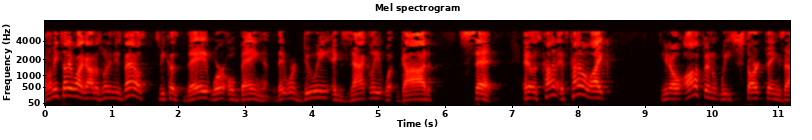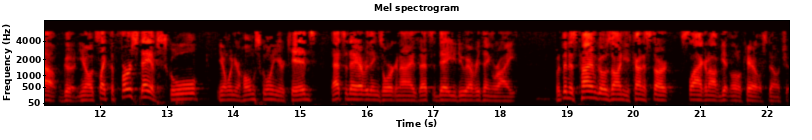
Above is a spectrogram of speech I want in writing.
and let me tell you why God was winning these battles. It's because they were obeying Him. They were doing exactly what God said. And it was kind of, it's kind of like, you know, often we start things out good. You know, it's like the first day of school, you know, when you're homeschooling your kids, that's the day everything's organized. That's the day you do everything right. But then as time goes on, you kind of start slacking off, getting a little careless, don't you?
